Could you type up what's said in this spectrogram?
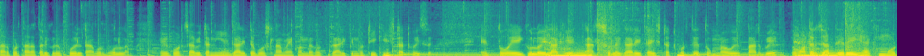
তারপর তাড়াতাড়ি করে ফুয়েলটা আবার ভরলাম। এরপর চাবিটা নিয়ে গাড়িতে বসলাম, এখন দেখো গাড়ি কিন্তু ঠিকই স্টার্ট হয়েছে। তো এইগুলোই লাগে, আসলে গাড়িটা স্টার্ট করতে তোমরাও পারবে। তোমাদের যাদের এই হ্যাক মোড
